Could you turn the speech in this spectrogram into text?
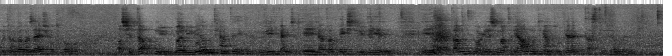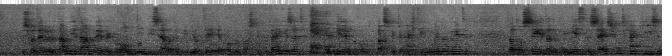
moet dan wel een zijschot komen. Als je dat nu manueel moet gaan tekenen, een vierkantje, en je gaat dat extruderen, en je gaat dan nog eens een materiaal moeten gaan toekennen, dat is te veel werk. Dus wat hebben we dan gedaan? We hebben gewoon in diezelfde bibliotheken ook de passtukken bijgezet. Hier zijn bijvoorbeeld passtukken 18 mm. Laat ons zeggen dat ik nu eerst een zijschot ga kiezen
